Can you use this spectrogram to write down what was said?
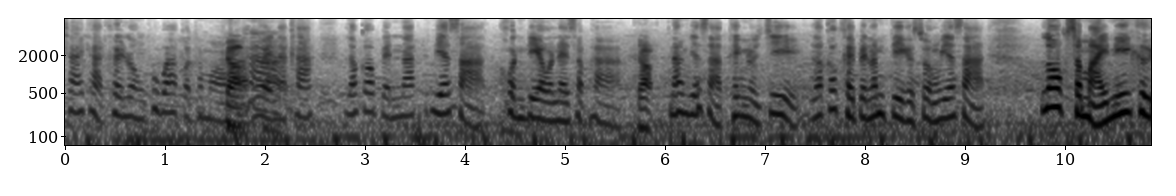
ใช่ค่ะ เคยลงผู้ว่ากทมครับมาด้วยนะคะ แล้วก็เป็นนักวิทยาศาสตร์คนเดียวในสภา ครับ นักวิทยาศาสตร์เทคโนโลยี แล้วก็เคยเป็นรัฐมนตรีกระทรวงวิทยาศาสตร์ โลกสมัยนี้คือ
